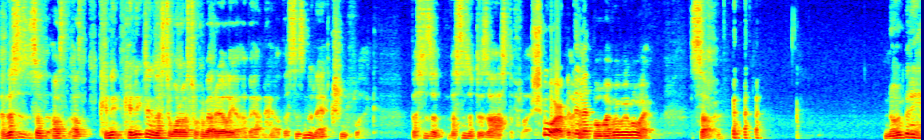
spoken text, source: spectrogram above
and this is so I was, I was connect, connecting this to what I was talking about earlier about how this isn't an action flick. This is a this is a disaster flick. Sure, but Okay, then it, well, wait, wait, wait, wait, wait. So, nobody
